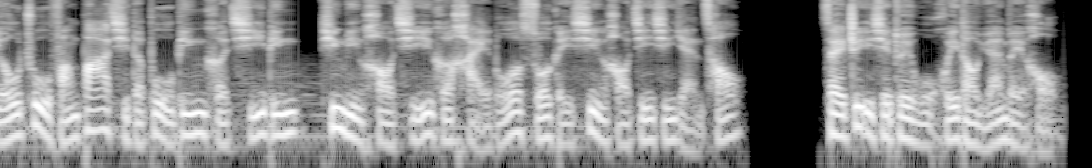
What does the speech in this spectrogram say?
由驻防八旗的步兵和骑兵听命号旗和海螺所给信号进行演操。在这些队伍回到原位后，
